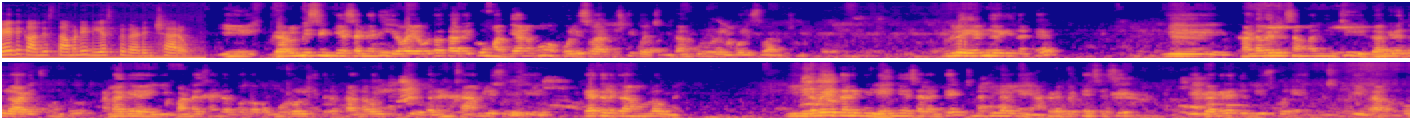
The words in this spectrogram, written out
వేదిక అందిస్తామని డీఎస్పీ వెల్లడించారు. ఈ గర్ల్ మిస్సింగ్ కేసు అనేది ఇరవై ఒకటో తారీఖు మధ్యాహ్నము పోలీస్ వారి దృష్టికి వచ్చింది. ధన్పూర్ రూరల్ పోలీస్ వారి దృష్టికి. ఇందులో ఏం జరిగిందంటే ఈ కండవల్లికి సంబంధించి ఈ గంగిరెద్దులు ఆడించుకుంటూ అలాగే ఈ పండగ సందర్భంగా ఒక మూడు రోజుల క్రితం కండవల్లి నుంచి ఒక రెండు ఫ్యామిలీస్ వచ్చి కేతల గ్రామంలో ఉన్నాయి. ఈ ఇరవై తారీఖు వీళ్ళు ఏం చేశారంటే చిన్నపిల్లల్ని అక్కడ పెట్టేసేసి ఈ గంగిరెద్దులు తీసుకొని ఈ తణుకు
